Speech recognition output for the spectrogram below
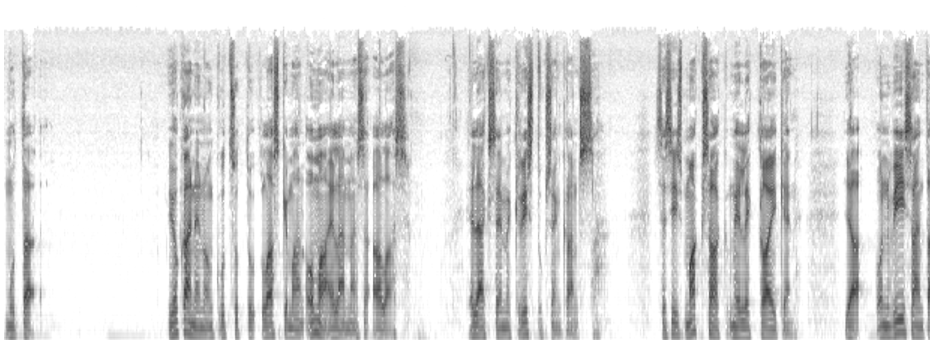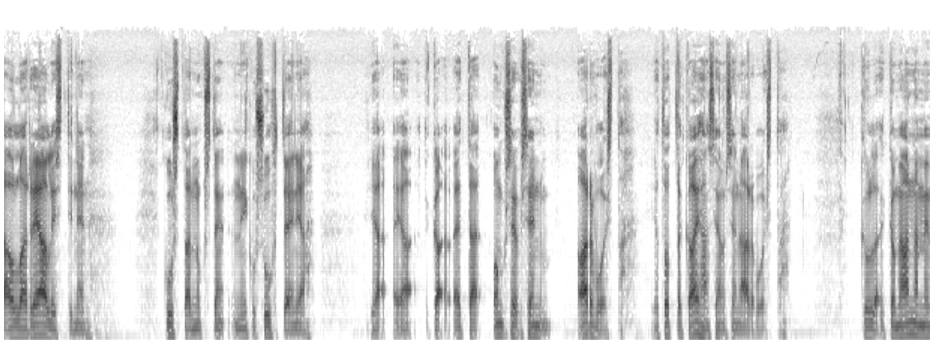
Mutta jokainen on kutsuttu laskemaan oma elämänsä alas, eläkseemme Kristuksen kanssa. Se siis maksaa meille kaiken ja on viisainta olla realistinen kustannusten niin kuin suhteen ja, ja, ja että onko se sen arvoista. Ja totta kaihan se on sen arvoista – kun me annamme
